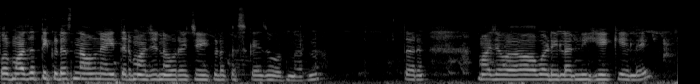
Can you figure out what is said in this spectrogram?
पण माझं तिकडंच नाव नाही तर माझ्या नवऱ्याच्या इकडं कसं काय जोडणार ना? तर माझ्या वडिलांनी हे केलं आहे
